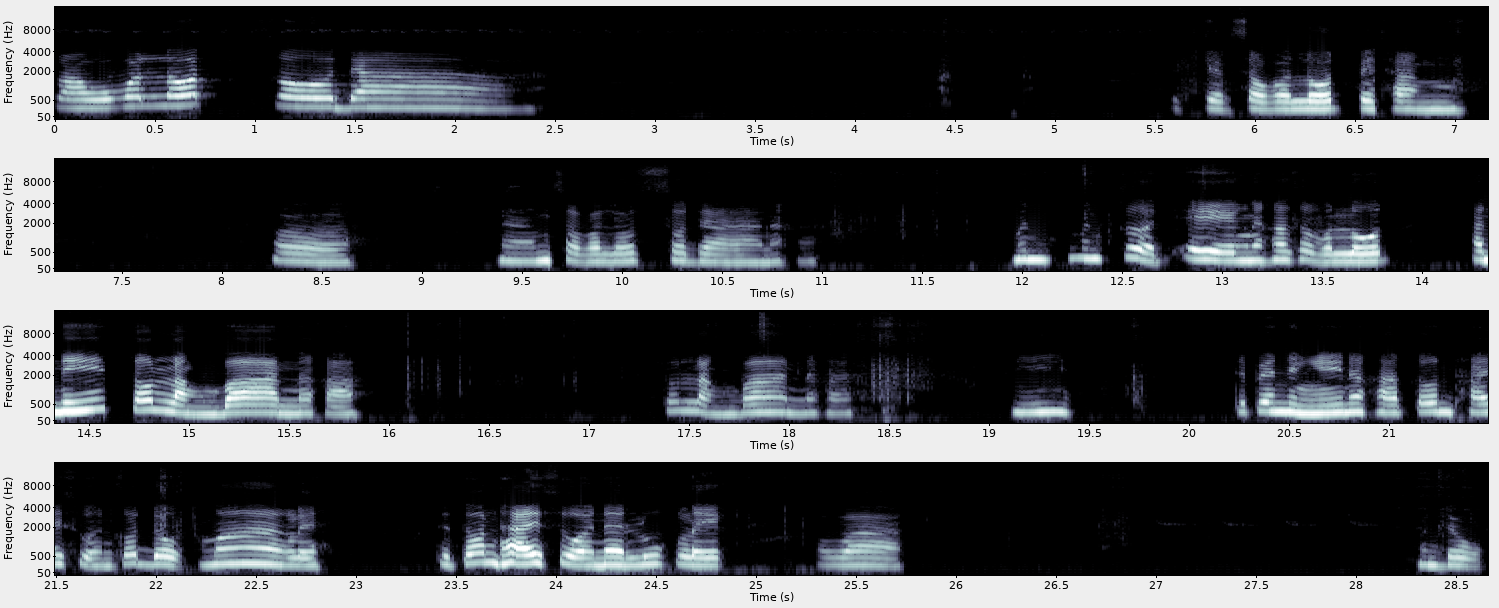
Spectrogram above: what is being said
เสาวรสโซดา เก็บเสาวรสไปทำเอ่อน้ำเสาวรสโซดานะคะ มันมันเกิดเองนะคะเสาวรสอันนี้ต้นหลังบ้านนะคะ ต้นหลังบ้านนะคะ นี่จะเป็นอย่างนี้นะคะ ต้นท้ายสวนก็ดกมากเลย แต่ต้นท้ายสวนเนี่ยลูกเล็ก เพราะว่า มันดก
